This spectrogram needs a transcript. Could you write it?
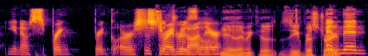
of you know spring, sprinkle or Just stripe it on there. Yeah, they make a zebra stripe. And then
